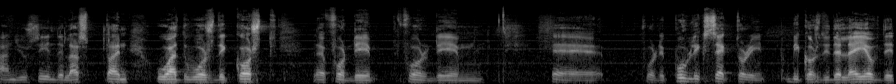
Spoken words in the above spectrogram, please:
and you see in the last time what was the cost uh, for the for the um, uh, for the public sector in, because the delay of the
